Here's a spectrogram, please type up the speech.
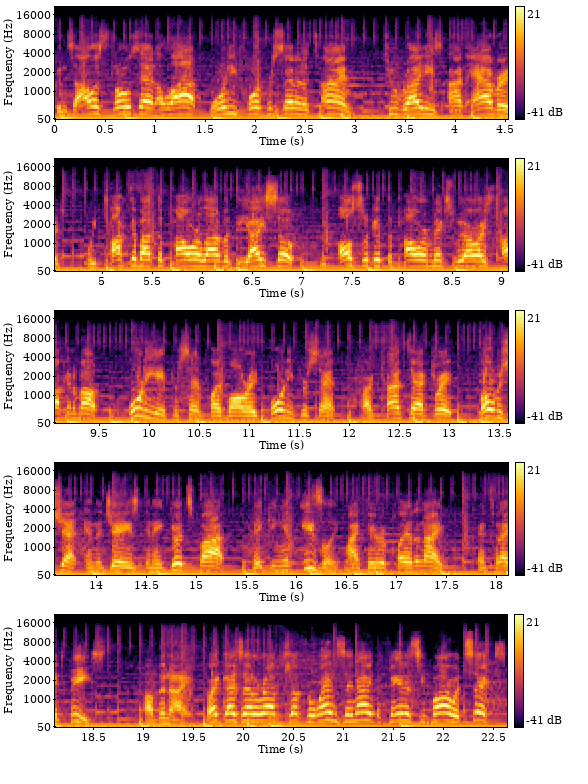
Gonzales throws that a lot, 44% of the time to righties on average. We talked about the power allowed with the ISO. We also get the power mix we are always talking about 48% fly ball rate, 40% hard contact rate. Bo Bichette and the Jays in a good spot, making him easily my favorite play of the night and tonight's beast of the night. All right, guys, that'll wrap us up for Wednesday night. The Fantasy Bar with six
